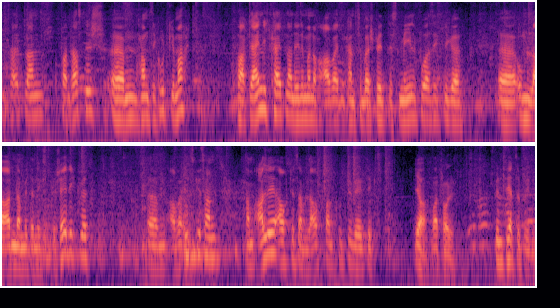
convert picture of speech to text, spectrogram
im Zeitplan fantastisch, ähm, haben sie gut gemacht. Ein paar Kleinigkeiten, an denen man noch arbeiten kann, zum Beispiel das Mehl vorsichtiger äh, umladen, damit er nichts beschädigt wird. Ähm, aber insgesamt haben alle auch das am Laufband gut bewältigt. Ja, war toll. Bin sehr zufrieden.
